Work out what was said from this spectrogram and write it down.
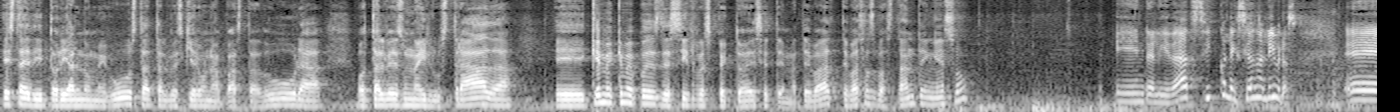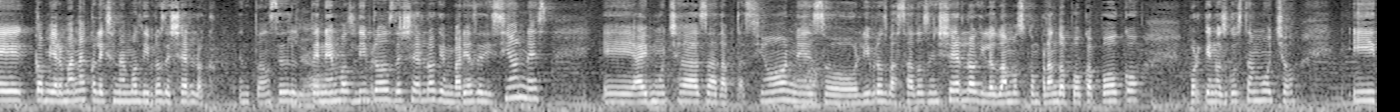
esta editorial no me gusta, tal vez quiero una pasta dura o tal vez una ilustrada. Eh, ¿qué, me, ¿Qué me puedes decir respecto a ese tema? ¿Te, va, ¿Te basas bastante en eso? En realidad sí colecciono libros. Eh, con mi hermana coleccionamos libros de Sherlock. Entonces tenemos libros de Sherlock en varias ediciones. Eh, hay muchas adaptaciones o libros basados en Sherlock y los vamos comprando poco a poco. porque nos gusta mucho. Y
